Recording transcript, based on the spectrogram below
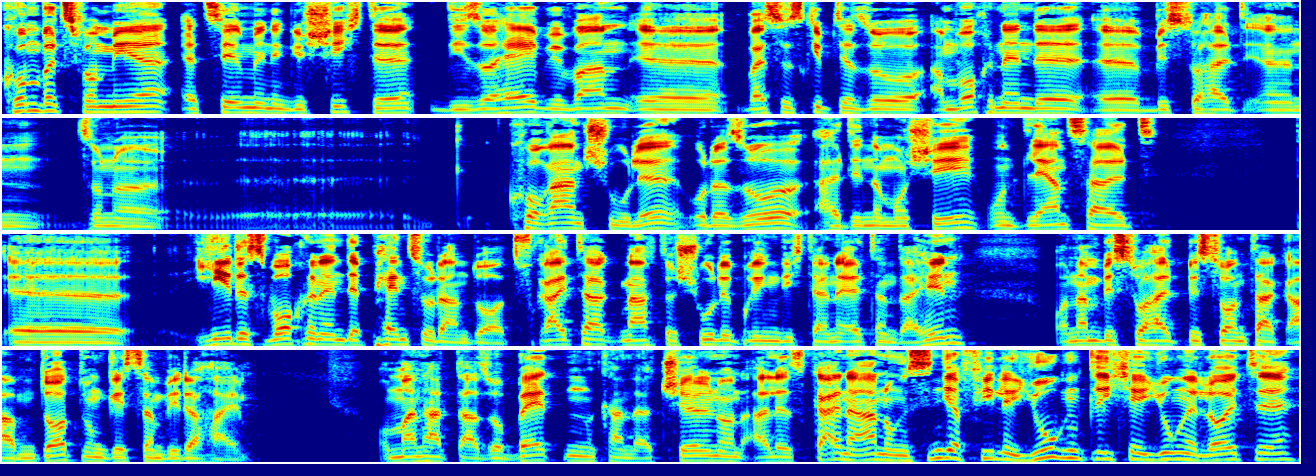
Kumpels von mir erzählen mir eine Geschichte, die so, hey, wir waren, äh, weißt du, es gibt ja so, am Wochenende äh, bist du halt in so einer äh, Koranschule oder so, halt in der Moschee und lernst halt äh, jedes Wochenende pennst du dann dort. Freitag nach der Schule bringen dich deine Eltern dahin und dann bist du halt bis Sonntagabend dort und gehst dann wieder heim. Und man hat da so Betten, kann da chillen und alles. Keine Ahnung. Es sind ja viele Jugendliche, junge Leute.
